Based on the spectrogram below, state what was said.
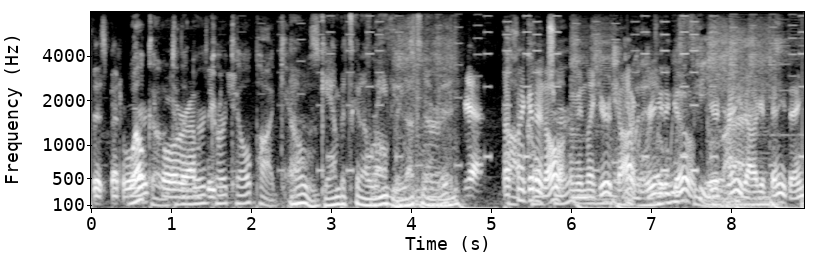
this better work. Welcome to the I'm Nerd leaving you. Cartel podcast. Oh, Gambit's gonna leave you. That's not good. Yeah, that's Pop not good at all. I mean, like you're a dog. Where are you gonna go? You're a tiny dog, if anything.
